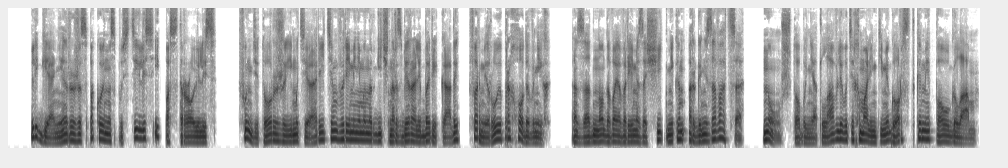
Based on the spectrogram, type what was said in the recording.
Легионеры же спокойно спустились и построились. Фундиторы же и Матиарий тем временем энергично разбирали баррикады, формируя проходы в них а заодно давая время защитникам организоваться, ну, чтобы не отлавливать их маленькими горстками по углам.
